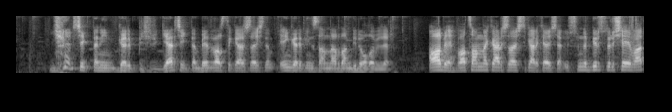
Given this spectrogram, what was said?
gerçekten in- garip bir çocuk. Gerçekten Bedwars'ta karşılaştığım en garip insanlardan biri olabilir. Abi vatanla karşılaştık arkadaşlar. Üstümde bir sürü şey var.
